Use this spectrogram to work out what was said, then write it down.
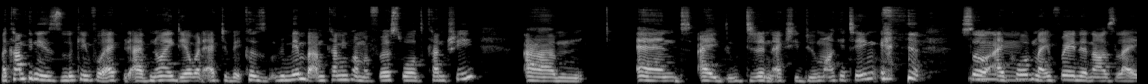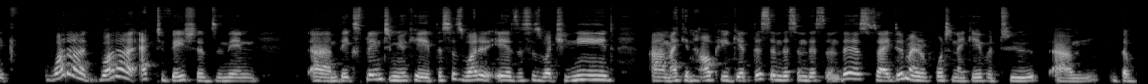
my company is looking for active. I have no idea what activate because remember, I'm coming from a first world country. Um, and I didn't actually do marketing. so mm. I called my friend and I was like, what are what are activations? And then um, they explained to me, okay, this is what it is. This is what you need. Um, I can help you get this and this and this and this. So I did my report and I gave it to um, the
